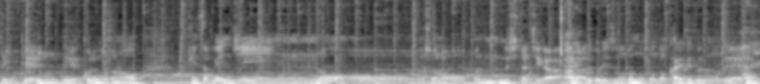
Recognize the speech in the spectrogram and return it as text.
ていて、うん。でこれもその検索エンジンのおその主たちが、はい。アルゴリズムをどんどんどんどん変えてくるので、はい。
